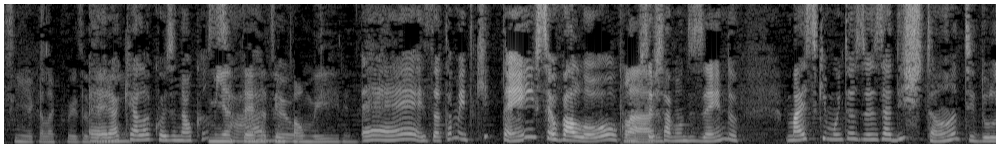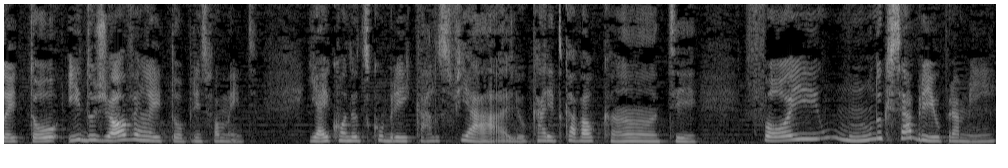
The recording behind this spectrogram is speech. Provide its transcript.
Sim, aquela coisa Era bem... aquela coisa inalcançável. Minha terra tem palmeiras. É, exatamente. Que tem seu valor, como claro. vocês estavam dizendo, mas que muitas vezes é distante do leitor e do jovem leitor, principalmente. E aí, quando eu descobri Carlos Fialho, Carito Cavalcante, foi um mundo que se abriu para mim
